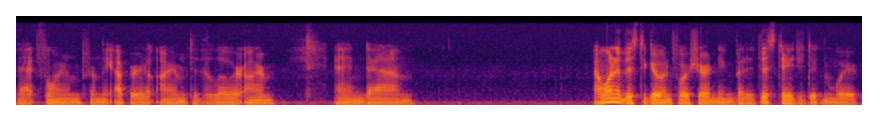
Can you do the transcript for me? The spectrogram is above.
that form from the upper arm to the lower arm. And um, I wanted this to go in foreshortening but at this stage it didn't work.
